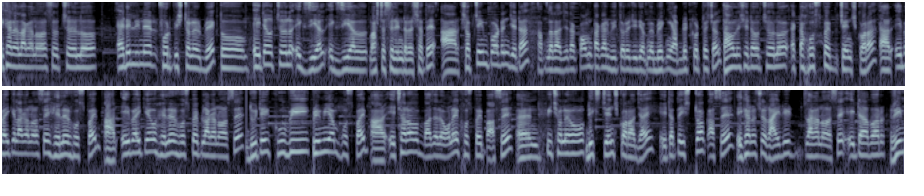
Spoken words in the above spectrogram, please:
এখানে লাগানো আছে হচ্ছে হলো অ্যাডেলিনের ফোর পিস্টনের ব্রেক। তো এইটা হচ্ছে হলো এক্সিয়াল এক্সিয়াল মাস্টার সিলিন্ডারের সাথে। আর সবচেয়ে ইম্পর্টেন্ট যেটা, আপনারা যেটা কম টাকার ভিতরে যদি আপনি ব্রেকিং আপডেট করতে চান, তাহলে সেটা হচ্ছে হলো একটা হোস পাইপ চেঞ্জ করা। আর এই বাইকে লাগানো আছে হেলের হোস পাইপ আর এই বাইকেও হেলের হোস পাইপ লাগানো আছে। দুইটাই খুবই প্রিমিয়াম হোস পাইপ আর এছাড়াও বাজারে অনেক হোস পাইপ আছে। অ্যান্ড পিছনেও ডিস্ক চেঞ্জ করা যায়। এটাতে স্টক আছে। এখানে হচ্ছে রাইডিট লাগানো আছে। এটা আবার রিম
